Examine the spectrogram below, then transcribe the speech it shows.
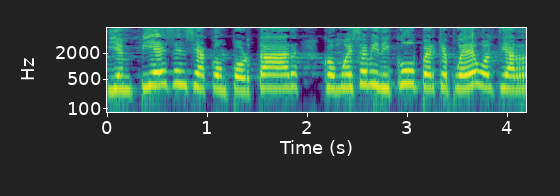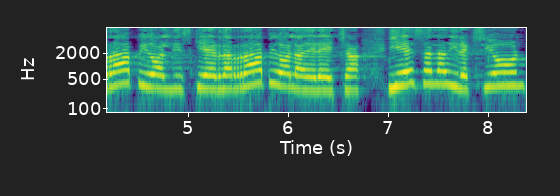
y empiécense a comportar como ese Mini Cooper que puede voltear rápido a la izquierda, rápido a la derecha y esa es la dirección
